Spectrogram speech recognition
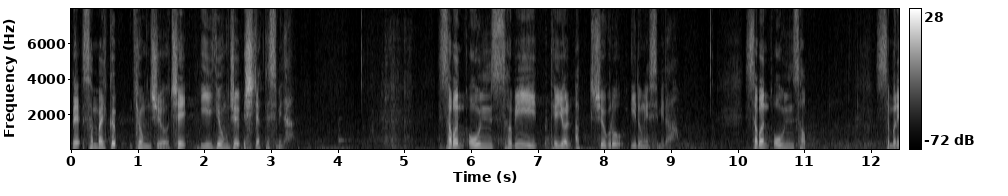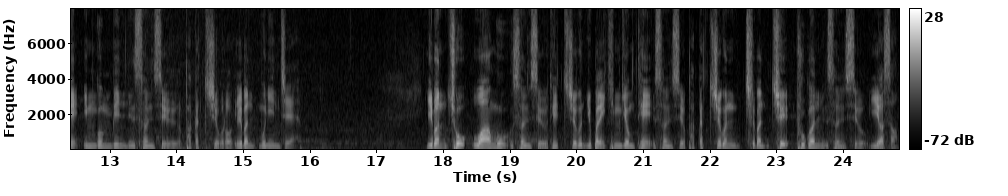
네, 선발급 경주 제2경주 시작됐습니다. 4번 오은섭이 대열 앞쪽으로 이동했습니다. 4번 오은섭, 3번의 임곤빈 선수 바깥쪽으로 1번 문인재 2번 조왕우 선수 뒤쪽은 6번의 김경태 선수 바깥쪽은 7번 최부권 선수 이어서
